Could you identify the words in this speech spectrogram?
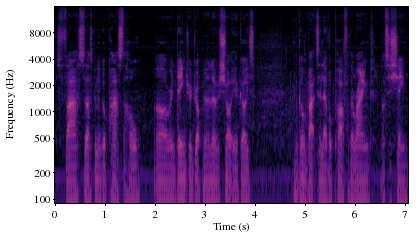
It's fast, so that's going to go past the hole. Oh, we're in danger of dropping another shot here, guys. And going back to level par for the round. That's a shame.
